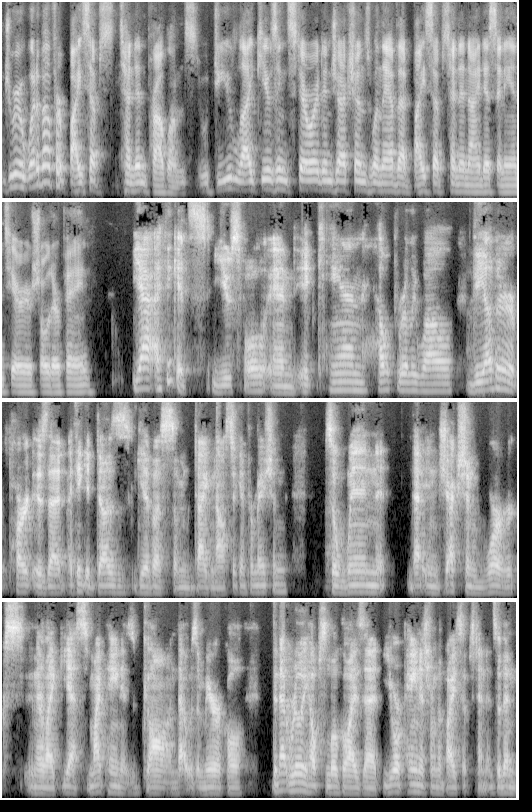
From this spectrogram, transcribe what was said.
Drew, what about for biceps tendon problems? Do you like using steroid injections when they have that biceps tendonitis and anterior shoulder pain? Yeah, I think it's useful and it can help really well. The other part is that I think it does give us some diagnostic information. So when that injection works and they're like, yes, my pain is gone, that was a miracle, then that really helps localize that your pain is from the biceps tendon. So then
